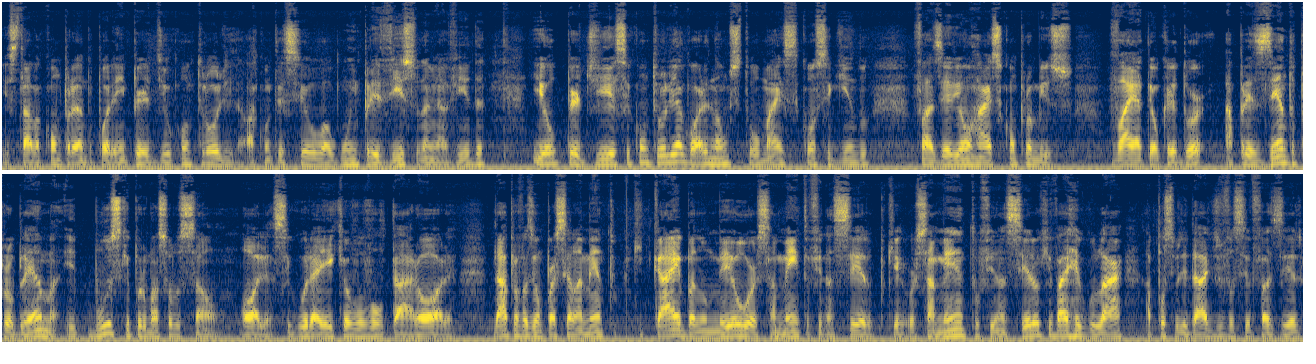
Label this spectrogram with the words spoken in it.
estava comprando, porém perdi o controle. Aconteceu algum imprevisto na minha vida e eu perdi esse controle e agora não estou mais conseguindo fazer e honrar esse compromisso vai até o credor, apresenta o problema e busque por uma solução. Olha, segura aí que eu vou voltar. Ora, dá para fazer um parcelamento que caiba no meu orçamento financeiro, porque orçamento financeiro é o que vai regular a possibilidade de você fazer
